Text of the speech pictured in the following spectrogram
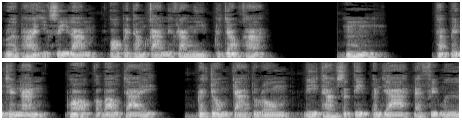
เรือพายอีกสี่ลำออกไปทำการในครั้งนี้พระเจ้าค่ะ อืม ถ้าเป็นเช่นนั้น พ่อก็เบาใจ พระโจมจาตุรงดีทางสติปัญญาและฝีมือ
